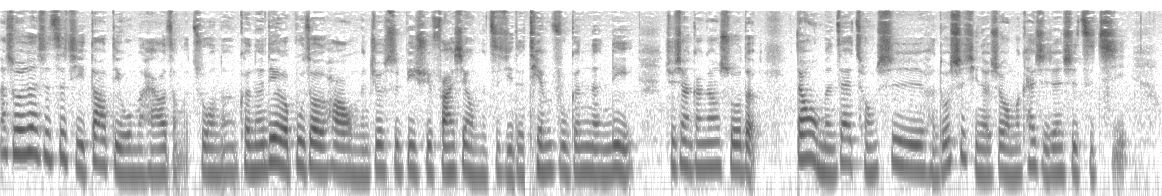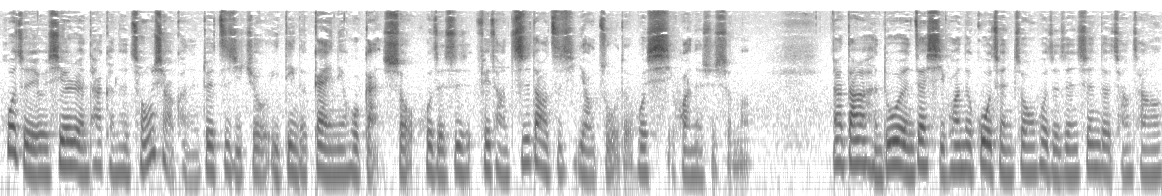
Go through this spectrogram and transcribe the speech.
那说认识自己，到底我们还要怎么做呢？可能第二个步骤的话，我们就是必须发现我们自己的天赋跟能力。就像刚刚说的，当我们在从事很多事情的时候，我们开始认识自己。或者有些人，他可能从小可能对自己就有一定的概念或感受，或者是非常知道自己要做的或喜欢的是什么。那当然，很多人在喜欢的过程中，或者人生的长长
